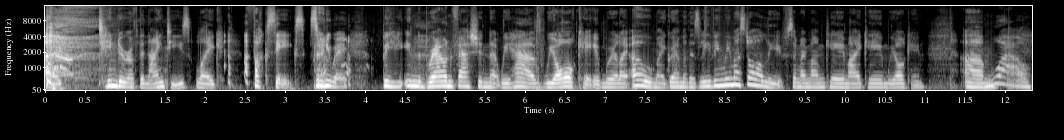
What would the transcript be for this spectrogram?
Like Tinder of the '90s, like fuck sakes. So anyway, but in the brown fashion that we have, we all came. We are like, oh, my grandmother's leaving, we must all leave. So my mom came, I came, we all came. Um, wow.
